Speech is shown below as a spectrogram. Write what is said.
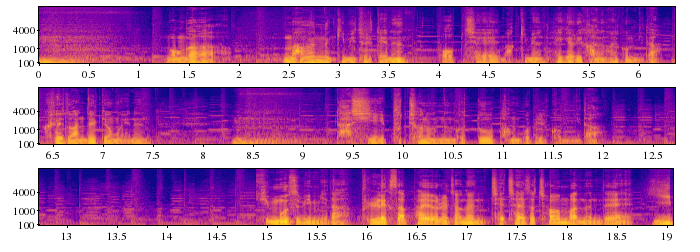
음, 뭔가 망한 느낌이 들 때는 업체에 맡기면 해결이 가능할 겁니다. 그래도 안 될 경우에는 음, 다시 붙여놓는 것도 방법일 겁니다. 뒷모습입니다. 블랙 사파이어를 저는 제 차에서 처음 봤는데 이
